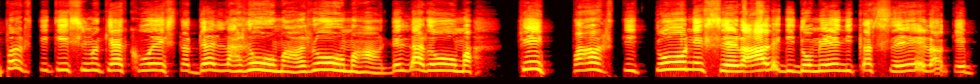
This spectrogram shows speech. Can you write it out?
Partitissima che è questa della Roma, Roma, della Roma. Che partitone serale di domenica sera, che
